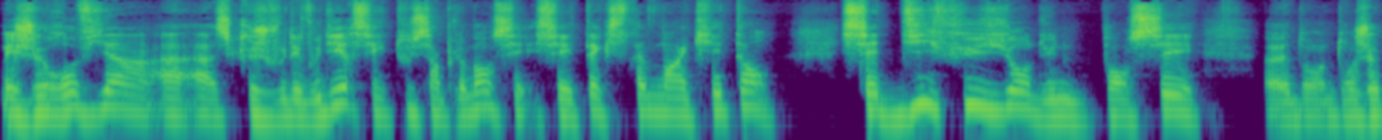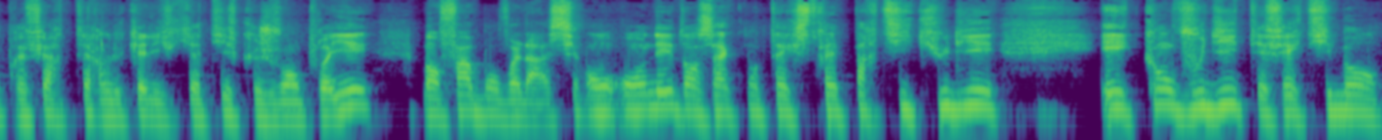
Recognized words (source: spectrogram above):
Mais je reviens à, ce que je voulais vous dire, c'est que tout simplement, c'est extrêmement inquiétant. Cette diffusion d'une pensée euh, dont, je préfère taire le qualificatif que je vais employer, mais enfin bon, voilà, on, est dans un contexte très particulier. Et quand vous dites effectivement,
